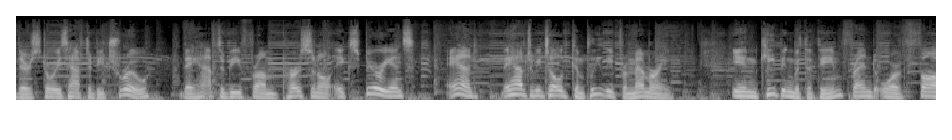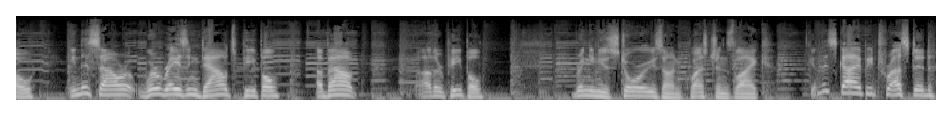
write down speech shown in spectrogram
their stories have to be true, they have to be from personal experience, and they have to be told completely from memory. In keeping with the theme, friend or foe, in this hour, we're raising doubts, people, about other people. Bringing you stories on questions like Can this guy be trusted?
